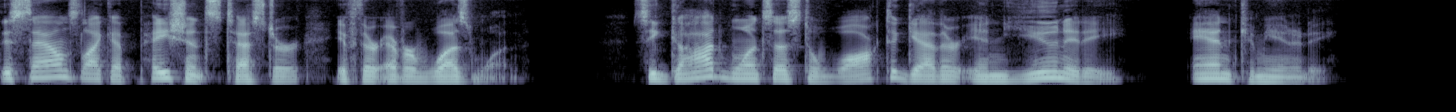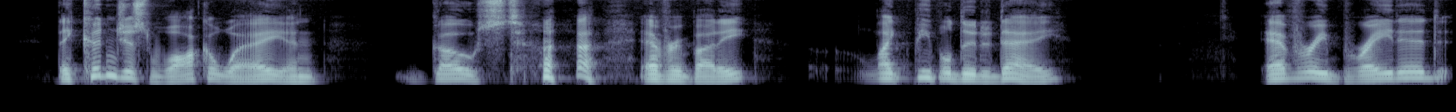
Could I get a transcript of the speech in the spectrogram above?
This sounds like a patience tester if there ever was one. See, God wants us to walk together in unity and community. They couldn't just walk away and ghost everybody like people do today. Every braided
